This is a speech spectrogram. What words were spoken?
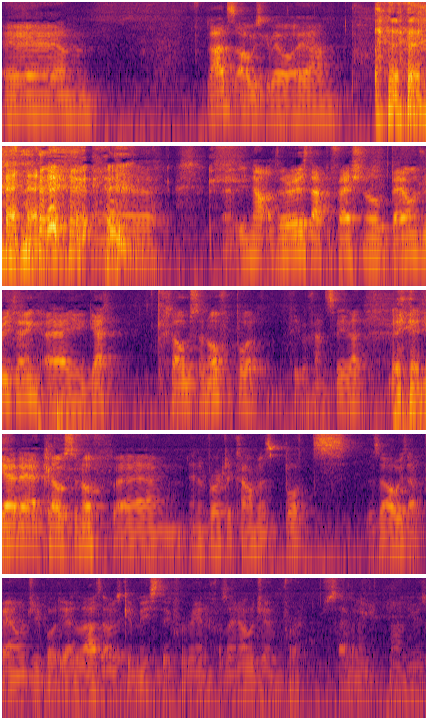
Um, lads always give out I am. uh, you know, there is that professional boundary thing. Uh, you get close enough, but people can't see that. You get uh, close enough, um, in inverted commas, but there's always that boundary. But yeah, the lads always give me stick for being because I know Jim for seven, eight, nine years.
